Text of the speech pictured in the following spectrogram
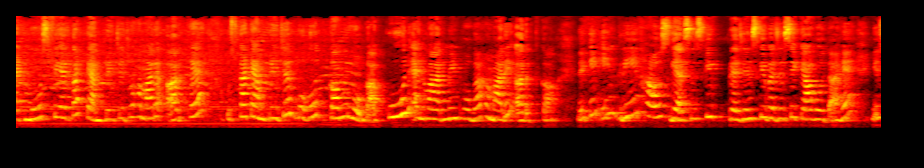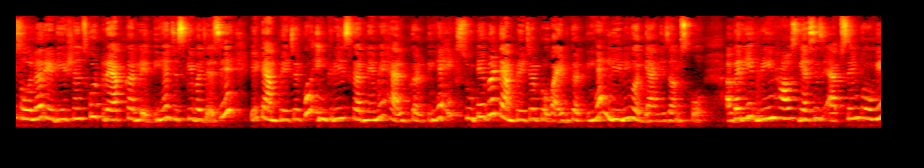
एटमोस्फेयर का टेम्परेचर जो हमारा अर्थ है, उसका टेम्परेचर बहुत कम होगा कूल एनवायरमेंट होगा हमारे अर्थ का। लेकिन इन ग्रीन हाउस गैसेस की प्रेजेंस की वजह से क्या होता है? ये सोलर रेडिएशन को ट्रैप कर लेती है, जिसकी वजह से ये टेम्परेचर को इंक्रीज करने में हेल्प करती है। एक सुटेबल टेम्परेचर प्रोवाइड करती हैं लिविंग ऑर्गेनिजम्स को। अगर ये ग्रीन हाउस गैसेस एबसेंट होंगे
